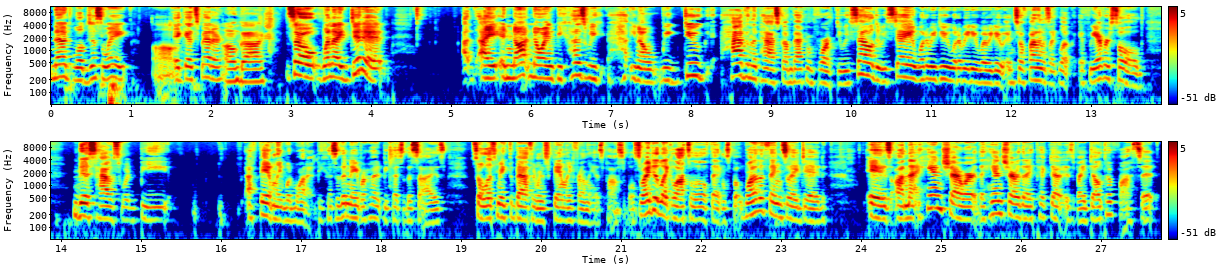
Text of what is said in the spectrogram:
No, well, just wait. Oh. It gets better. Oh gosh. so when I did it, I, and not knowing because we, you know, we do have in the past gone back and forth. Do we sell? Do we stay? What do we do? What do we do? What do we do? And so finally, I was like, look, if we ever sold, this house would be a family would want it because of the neighborhood, because of the size. So let's make the bathroom as family friendly as possible. So I did like lots of little things, but one of the things that I did is on that hand shower. The hand shower that I picked out is by Delta Faucet,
